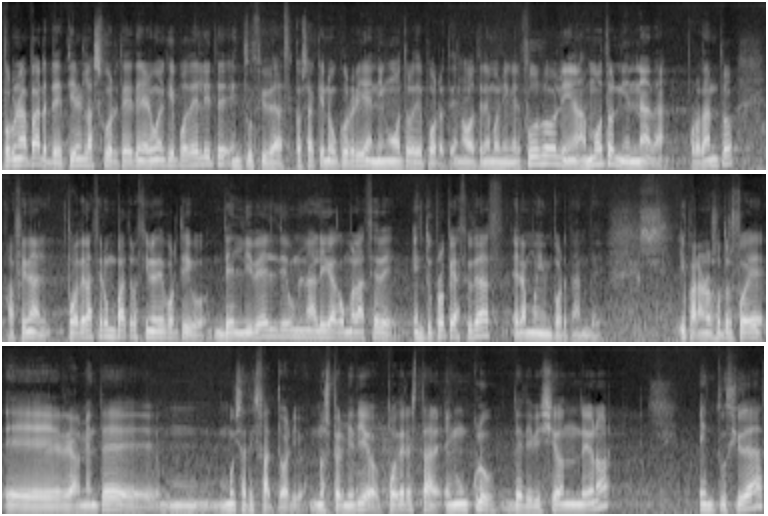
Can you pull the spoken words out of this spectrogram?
Por una parte, tienes la suerte de tener un equipo de élite en tu ciudad, cosa que no ocurría en ningún otro deporte. No lo tenemos ni en el fútbol, ni en las motos, ni en nada. Por lo tanto, al final, poder hacer un patrocinio deportivo del nivel de una liga como la CB en tu propia ciudad era muy importante. Y para nosotros fue eh, realmente mm, muy satisfactorio. Nos permitió poder estar en un club de división de honor en tu ciudad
